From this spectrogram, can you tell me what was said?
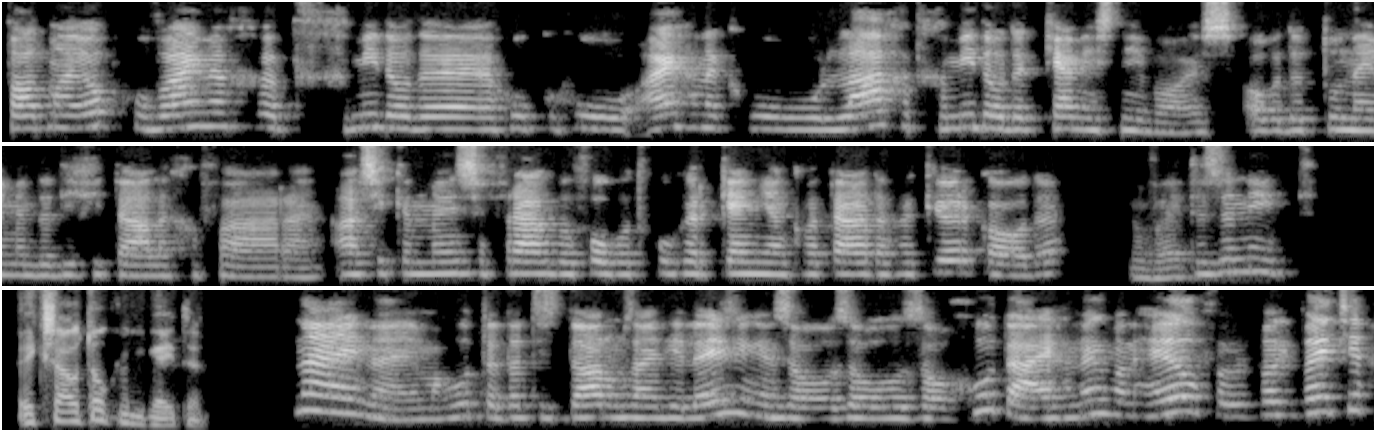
Valt mij op hoe weinig het gemiddelde, hoe, eigenlijk hoe laag het gemiddelde kennisniveau is over de toenemende digitale gevaren. Als ik aan mensen vraag bijvoorbeeld hoe herken je een kwaadaardige keurcode, dan weten ze niet. Ik zou het ook niet weten. Nee, nee, maar goed, dat is, daarom zijn die lezingen zo, zo, zo goed eigenlijk. Want heel veel, weet je,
